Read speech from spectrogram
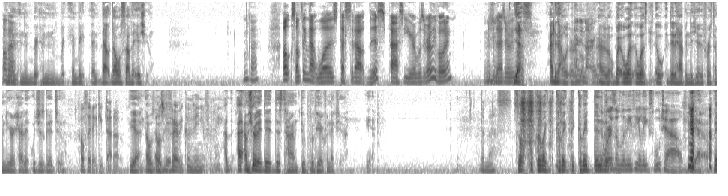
And Okay. then, and, then, br- and, and, and that that will solve the issue. Okay. Oh, something that was tested out this past year was early voting. Did you Mhm. guys early Yes, I did not. Early I did not early early vote. vote, but it was it was it, it did happen this year. The first time New York had it, which is good too. Hopefully they keep that up. Yeah, that was That that was was good. very convenient for me. I, I, I'm sure they did this time to prepare for next year. The mess. So because like because they because they, they In did the a- words of Lanitia Leaks, Woo Child. Yeah. they,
